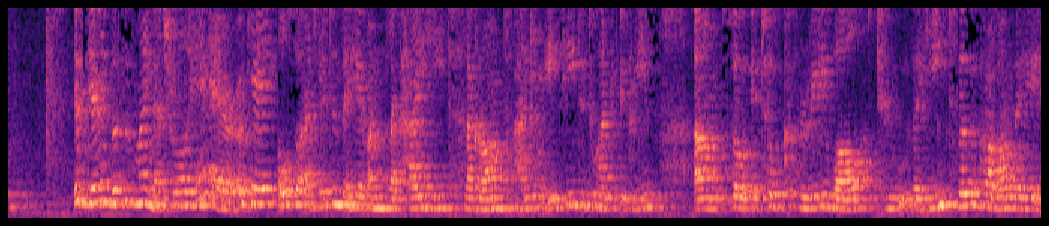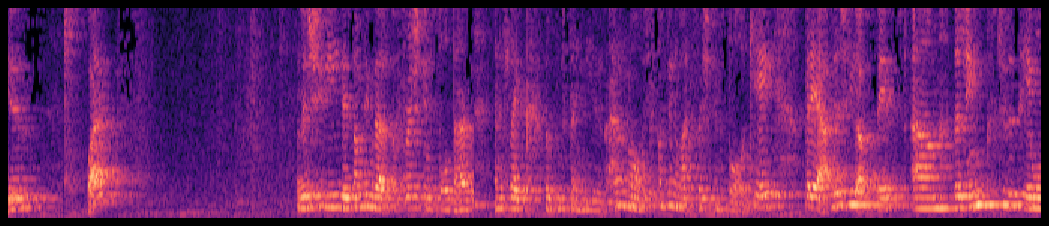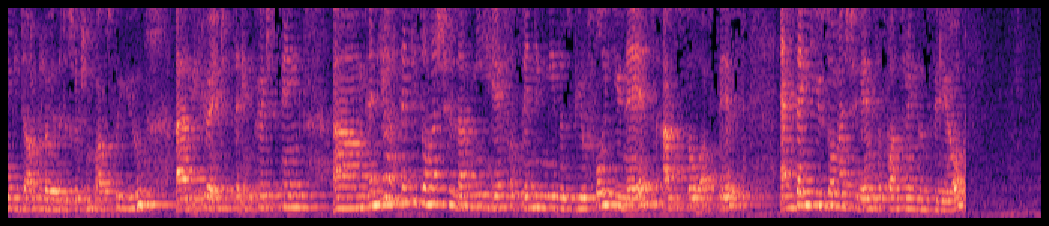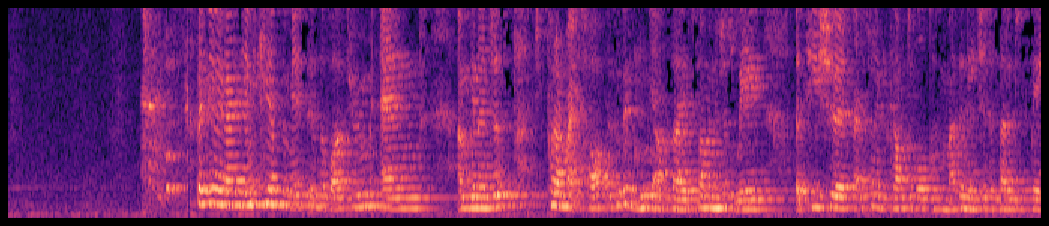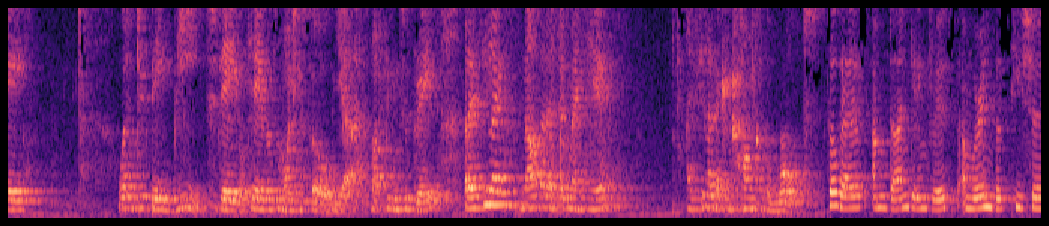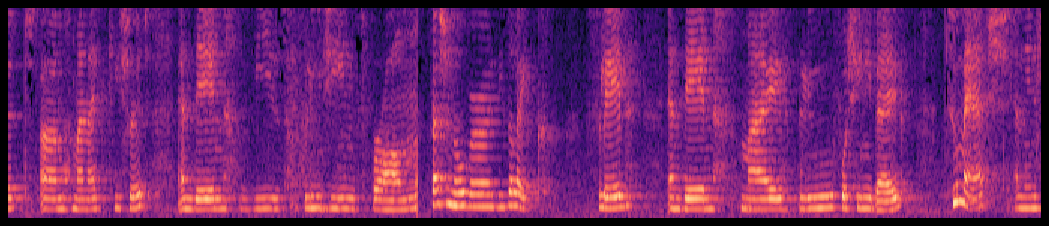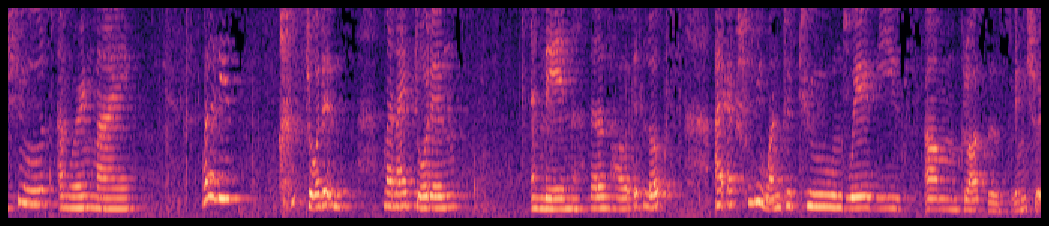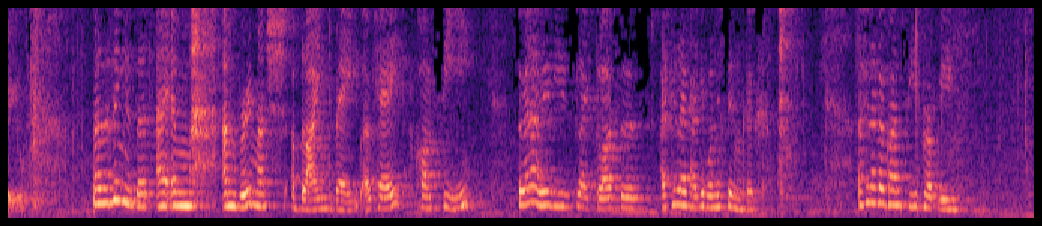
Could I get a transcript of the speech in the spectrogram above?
it's giving this is my natural hair okay? Also i straightened the hair on like high heat like around 180 to 200 degrees. Um, so it took really well to the heat. This is how long the hair is. What literally there's something that a fresh install does and it's like the boost i needed. I don't know it's just something about a fresh install okay? But yeah i'm literally obsessed. Um the link to this hair will be down below in the description box for you um if you're interested in purchasing. Um and yeah thank you so much to Luvme Hair for sending me this beautiful unit. I'm so obsessed. And thank you so much to them for sponsoring this video. But anyway guys let me clear up the mess in the bathroom and I'm gonna just put on my top. It's a bit gloomy outside, so I'm gonna just wear a t-shirt. I just wanna be comfortable because Mother Nature decided to say, what do baby today, okay, this morning. So yeah, not feeling too great. But I feel like now that I did my hair, I feel like I can conquer the world. So guys, I'm done getting dressed. I'm wearing this t-shirt, um, my Nike t-shirt, and then these blue jeans from Fashion Nova. These are like and then my blue Foschini bag to match and then shoes. I'm wearing my what are these? Jordans. My Nike Jordans. And then that is how it looks. I actually wanted to wear these um, glasses. Let me show you. But the thing is that I am I'm very much a blind babe okay? Can't see. So when I wear these like glasses, I feel like I keep on seeing I feel like I can't see properly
